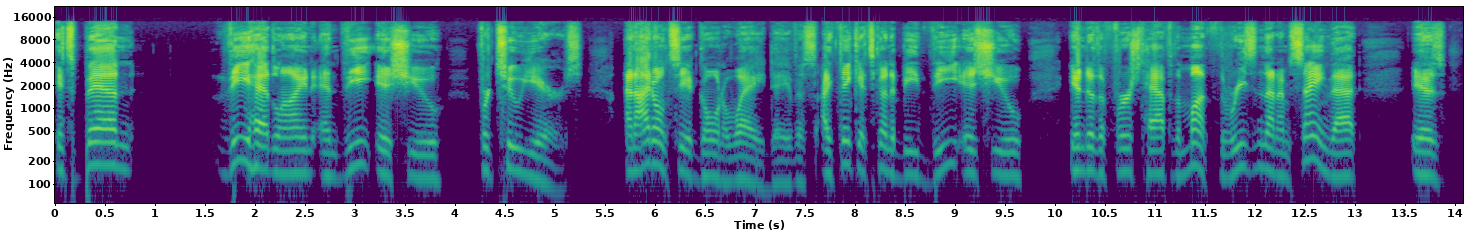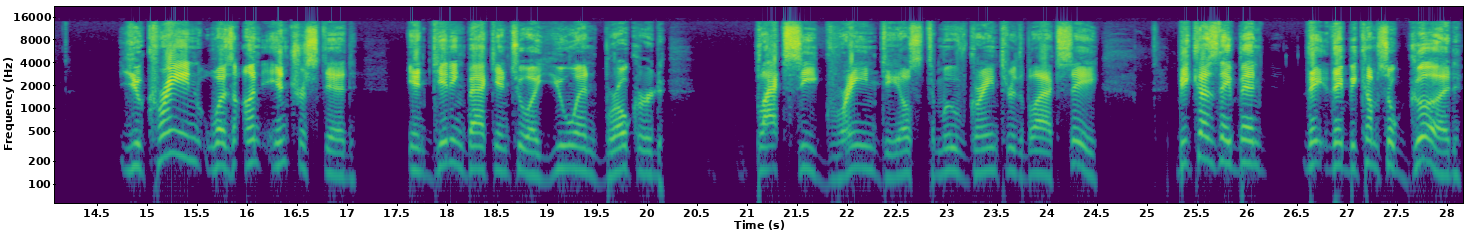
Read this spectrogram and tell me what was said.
it's been the headline and the issue for two years. And I don't see it going away, Davis. I think it's going to be the issue into the first half of the month. The reason that I'm saying that is Ukraine was uninterested in getting back into a UN brokered Black Sea grain deals to move grain through the Black Sea because they've been they they've become so good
